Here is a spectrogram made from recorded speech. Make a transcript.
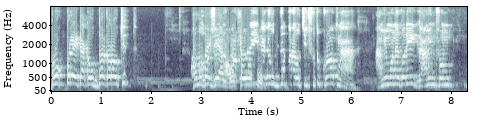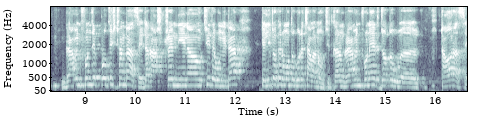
প্রয়োগ করে এই টাকা উদ্ধার করা উচিত? ক্ষমতায় যে। টাকা উদ্ধার করা উচিত শুধু ক্রোক না। আমি মনে করি গ্রামীণ ফোন গ্রামীণ ফোন যে প্রতিষ্ঠানটা আছে এটা রাষ্ট্রের নিয়ে নেওয়া উচিত এবং এটা টেলিটকের মতো করে চালানো উচিত। কারণ গ্রামীণ ফোনের যত টাওয়ার আছে,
